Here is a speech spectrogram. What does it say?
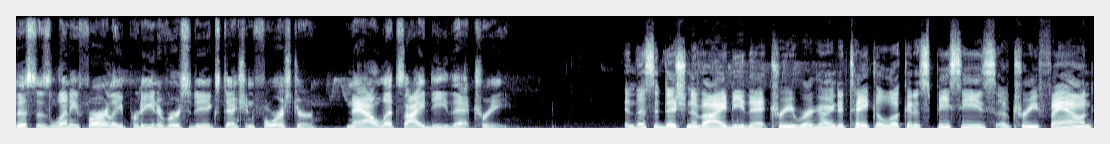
This is Lenny Farlee, Purdue University Extension Forester. Now let's ID that tree. In this edition of ID That Tree, we're going to take a look at a species of tree found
